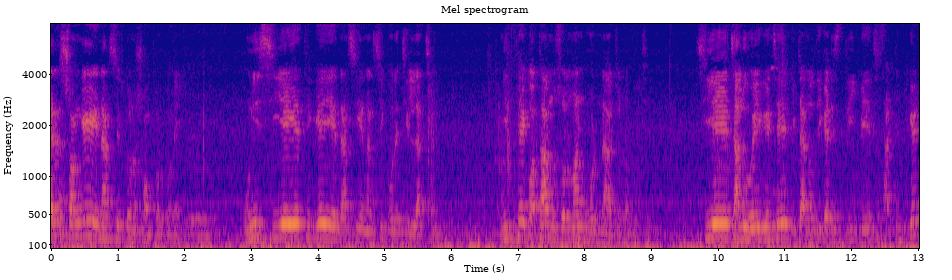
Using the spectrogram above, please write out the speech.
এর সঙ্গে এনআরসির কোনো সম্পর্ক নেই। উনি সিএএ থেকেই এনআরসি এনআরসি করে চিল্লাচ্ছেন। মিথ্যে কথা মুসলমান ভোট নেওয়ার জন্য বলছে। সিএ চালু হয়ে গেছে বিটান অধিকারী স্ত্রী পেয়েছে সার্টিফিকেট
